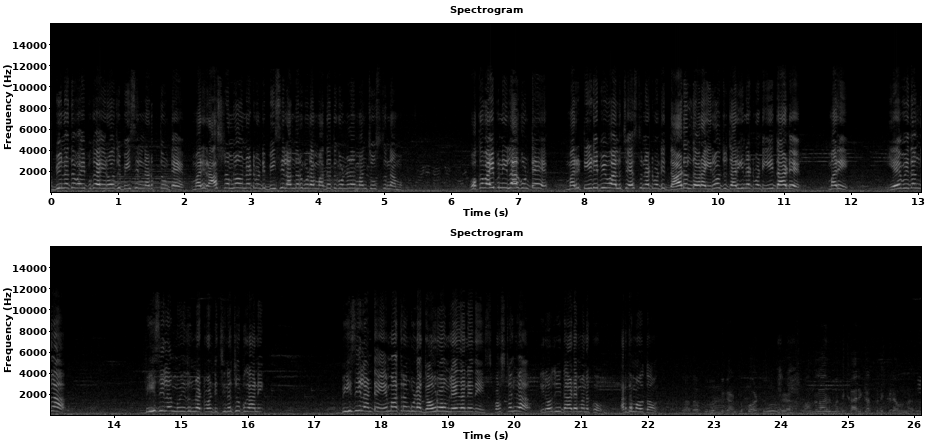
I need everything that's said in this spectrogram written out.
అభ్యున్నత వైపుగా ఈరోజు బీసీలు నడుపుతుంటే మరి రాష్ట్రంలో ఉన్నటువంటి బీసీలందరూ కూడా మద్దతుగా ఉండడం మనం చూస్తున్నాము. ఒకవైపున ఇలాగుంటే మరి టీడీపీ వాళ్ళు చేస్తున్నటువంటి దాడుల ద్వారా ఈరోజు జరిగినటువంటి ఈ దాడే మరి ఏ విధంగా బీసీల మీద ఉన్నటువంటి చిన్నచూపు కానీ బీసీలు అంటే ఏమాత్రం కూడా గౌరవం లేదనేది స్పష్టంగా ఈరోజు ఈ దాడే మనకు అర్థమవుతా ఉంది దాదాపు రెండు గంటల పాటు వందలాది మంది కార్యకర్తలు ఇక్కడే ఉన్నారు.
